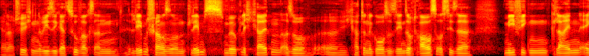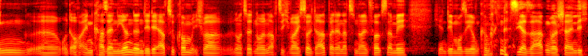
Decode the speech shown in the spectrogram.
Ja, natürlich ein riesiger Zuwachs an Lebenschancen und Lebensmöglichkeiten. Also äh, ich hatte eine große Sehnsucht raus aus dieser miefigen, kleinen, engen äh, und auch einen kasernierenden DDR zu kommen. Ich war 1989 war ich Soldat bei der Nationalen Volksarmee. Hier in dem Museum kann man das ja sagen wahrscheinlich.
